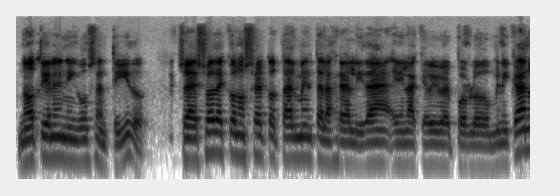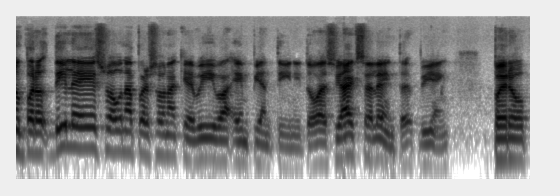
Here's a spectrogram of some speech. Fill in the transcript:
no tiene ningún sentido. O sea, eso es desconocer totalmente la realidad en la que vive el pueblo dominicano, pero dile eso a una persona que viva en Piantini. Te va a decir, ah, excelente, bien, pero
